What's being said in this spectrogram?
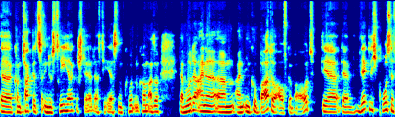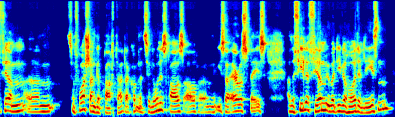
äh, Kontakte zur Industrie hergestellt, dass die ersten Kunden kommen. Also da wurde eine, ähm, ein Inkubator aufgebaut, der, der wirklich große Firmen ähm, zum Vorstand gebracht hat. Da kommt eine Celonis raus, auch ähm, ESA Aerospace. Also viele Firmen, über die wir heute lesen,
